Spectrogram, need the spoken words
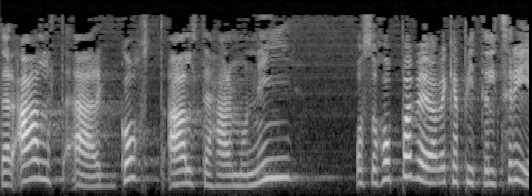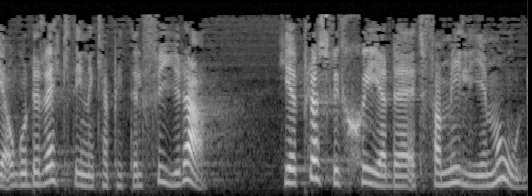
där allt är gott, allt är harmoni och så hoppar vi över kapitel 3 och går direkt in i kapitel 4. Helt plötsligt sker det ett familjemord.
